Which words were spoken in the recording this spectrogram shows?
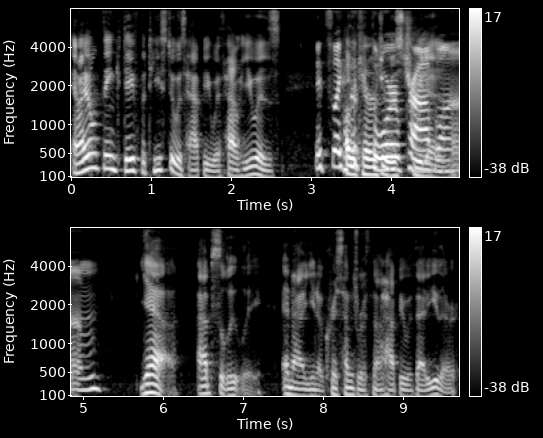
and I don't think Dave Batista was happy with how he was. It's like the the, Thor problem. Yeah, absolutely, and now you know Chris Hemsworth not happy with that either.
